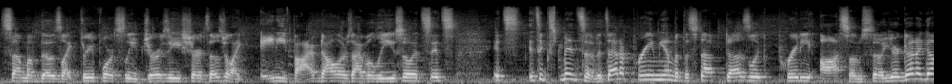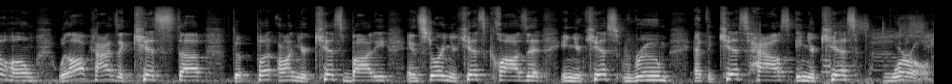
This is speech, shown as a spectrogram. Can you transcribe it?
some of those like 3-4 sleeve jersey shirts. Those are like $85, I believe. So it's it's it's it's expensive. It's at a premium, but the stuff does look pretty awesome. So you're gonna go home with all kinds of KISS stuff to put on your KISS body and store in your KISS closet, in your KISS room, at the KISS house, in your KISS world.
